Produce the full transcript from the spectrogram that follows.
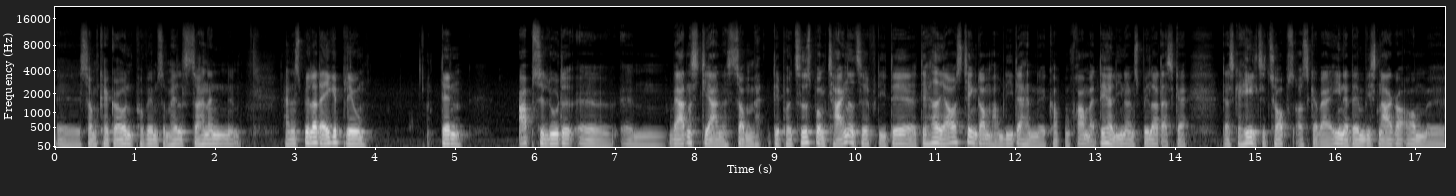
øh, som kan gøre ondt på hvem som helst. Så han er en, øh, han er en spiller, der ikke blev den absolute øh, øh, verdensstjerne, som det på et tidspunkt tegnede til, fordi det, det havde jeg også tænkt om ham lige da han kom frem, at det her ligner en spiller, der skal, der skal helt til tops og skal være en af dem, vi snakker om øh,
